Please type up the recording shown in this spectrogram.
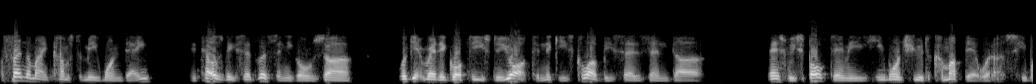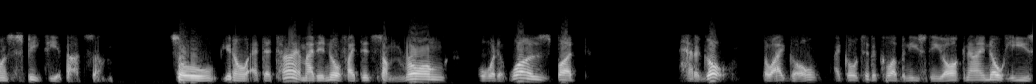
a friend of mine comes to me one day and tells me, he said, listen, he goes, uh, we're getting ready to go up to East New York to Nicky's club. He says, and, uh, as we spoke to him, he, he wants you to come up there with us. He wants to speak to you about something. So, you know, at the time, I didn't know if I did something wrong or what it was, but I had to go. So I go. I go to the club in East New York. Now I know he's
